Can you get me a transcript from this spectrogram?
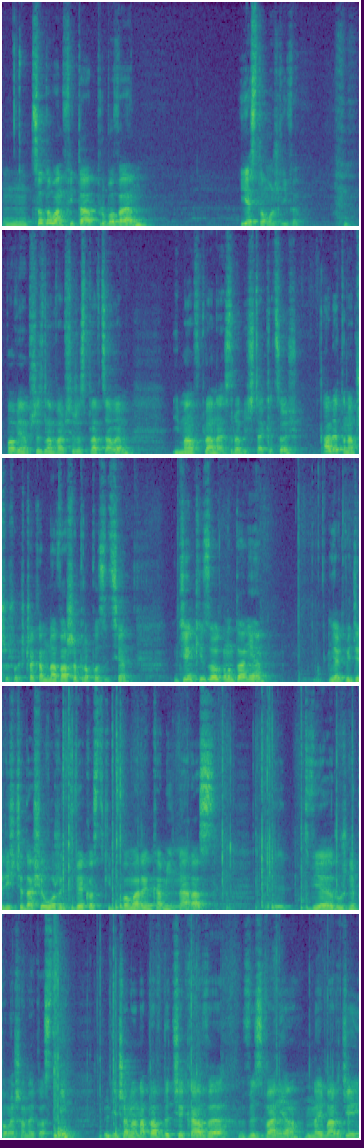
Mm, Co do OneFita próbowałem. Jest to możliwe. Powiem, przyznam Wam się, że sprawdzałem i mam w planach zrobić takie coś, ale to na przyszłość. Czekam na Wasze propozycje. Dzięki za oglądanie. Jak widzieliście, da się ułożyć dwie kostki dwoma rękami naraz. Y, Dwie różnie pomieszane kostki. Liczę na naprawdę ciekawe wyzwania. Najbardziej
